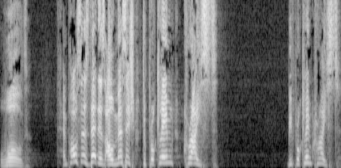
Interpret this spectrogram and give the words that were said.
world. And Paul says that is our message to proclaim Christ. We proclaim Christ.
